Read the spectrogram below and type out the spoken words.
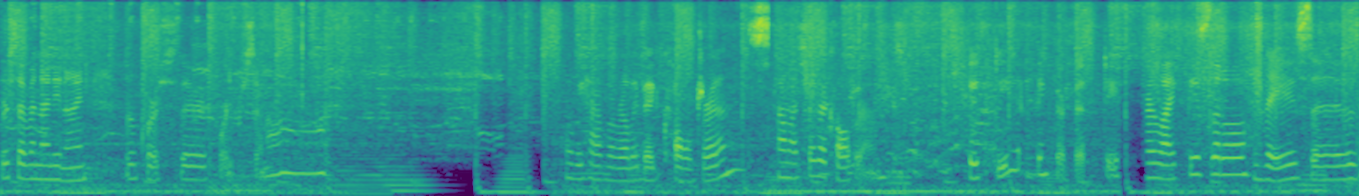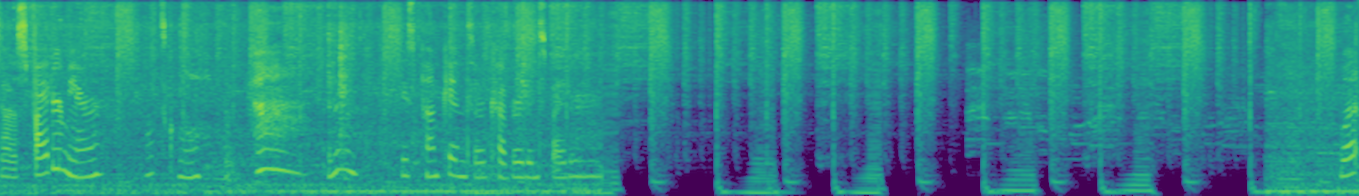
for $7.99, but of course they're 40% off. We have a really big cauldrons. How much are the cauldrons? 50? I think they're 50. I like these little vases. Got a spider mirror. That's cool. Ooh, these pumpkins are covered in spider. What?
